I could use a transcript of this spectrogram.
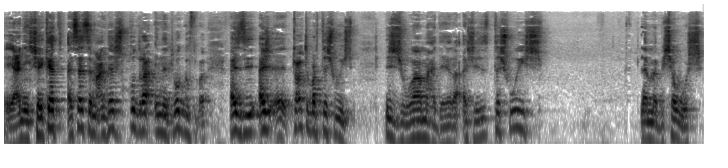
يعني الشركات أساسا ما عندهاش قدره إنها توقف أج... أج... تعتبر تشويش. الجوامع دايرة أجهزة تشويش. لما بيشوش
